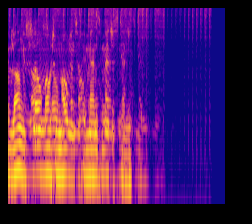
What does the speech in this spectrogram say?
long slow motion moments of immense majesty,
